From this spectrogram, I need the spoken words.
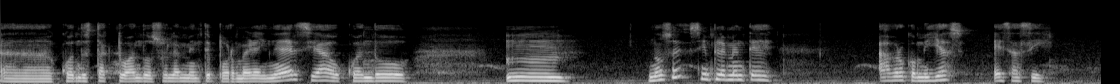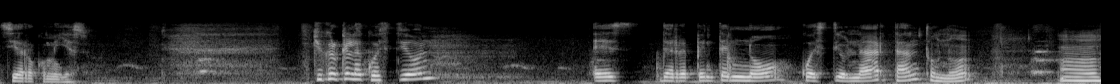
uh, cuando está actuando solamente por mera inercia o cuando, mm, no sé, simplemente abro comillas, es así, cierro comillas. Yo creo que la cuestión es de repente no cuestionar tanto, ¿no? Mm,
